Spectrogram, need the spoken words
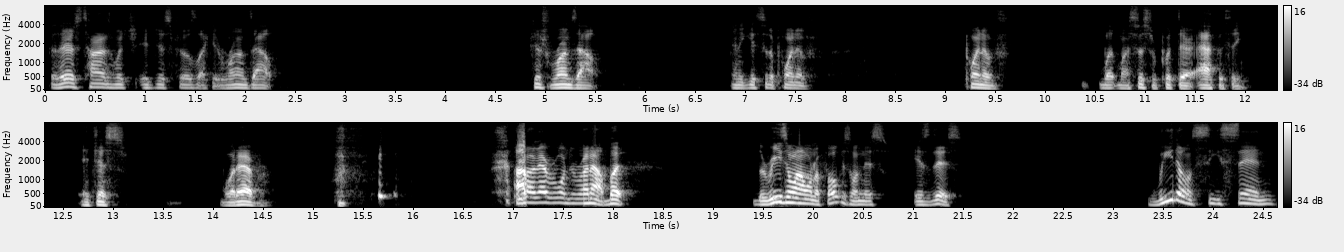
Because there's times which it just feels like it runs out. Just runs out. And it gets to the point of point of what my sister put there, apathy. It just whatever. I don't ever want to run out. But the reason why I want to focus on this is this. We don't see sin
